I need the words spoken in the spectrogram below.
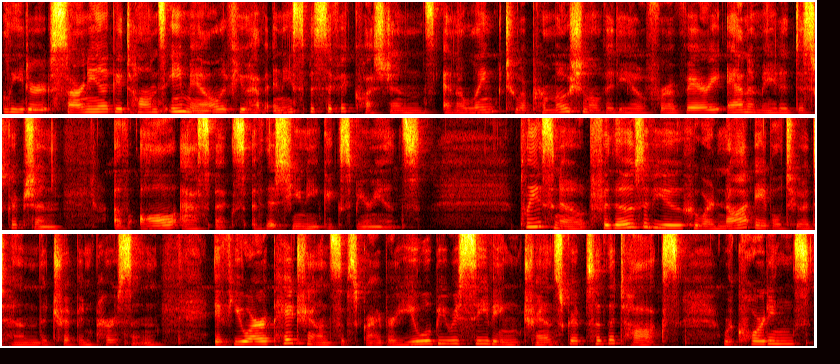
leader Sarnia Guiton's email if you have any specific questions, and a link to a promotional video for a very animated description of all aspects of this unique experience. Please note, for those of you who are not able to attend the trip in person, if you are a Patreon subscriber, you will be receiving transcripts of the talks recordings,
